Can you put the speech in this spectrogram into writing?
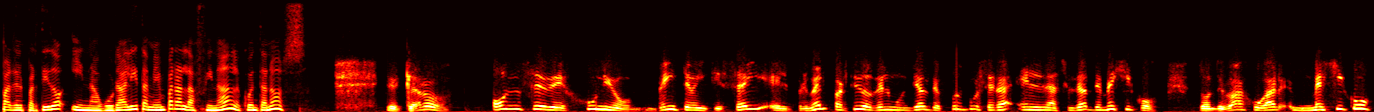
para el partido inaugural y también para la final. Cuéntanos. Eh, claro, 11 de junio 2026, el primer partido del Mundial de Fútbol será en la Ciudad de México, donde va a jugar México,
